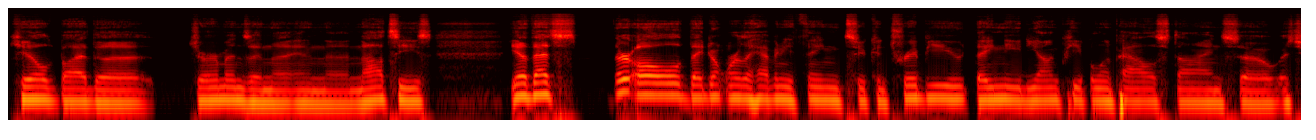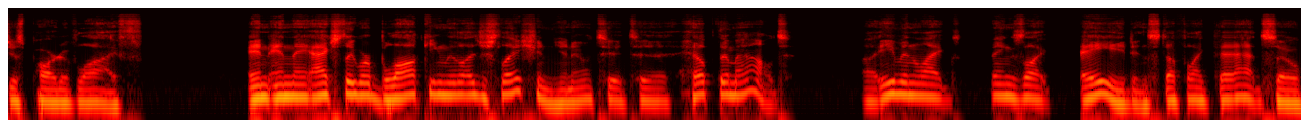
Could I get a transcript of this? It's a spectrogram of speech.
killed by the Germans and the and the Nazis. Yeah, that's they're old. They don't really have anything to contribute. They need young people in Palestine, so it's just part of life. And and they actually were blocking the legislation, you know, to to help them out. Uh, even like things like aid and stuff like that. So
